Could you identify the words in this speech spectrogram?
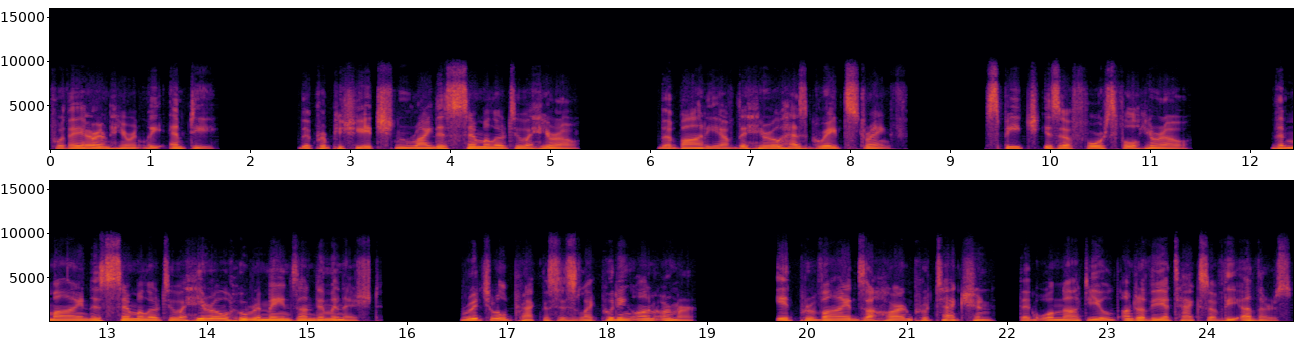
for they are inherently empty. The propitiation rite is similar to a hero. The body of the hero has great strength. Speech is a forceful hero. The mind is similar to a hero who remains undiminished. Ritual practices like putting on armor. It provides a hard protection that will not yield under the attacks of the others.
